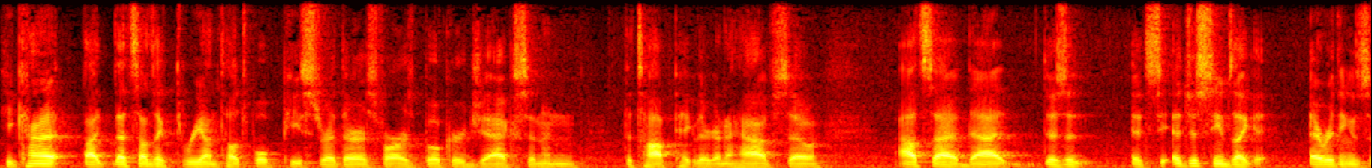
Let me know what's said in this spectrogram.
he kind of like, that sounds like three untouchable pieces right there as far as Booker, Jackson, and the top pick they're going to have. So outside of that, there's a it's it just seems like everything is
